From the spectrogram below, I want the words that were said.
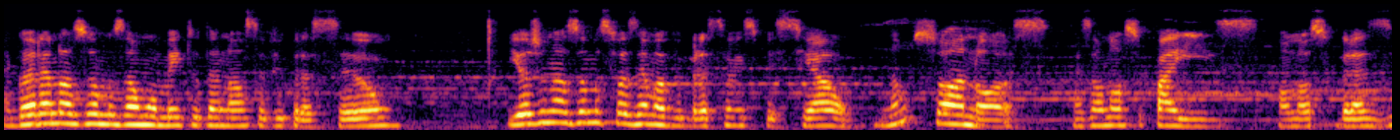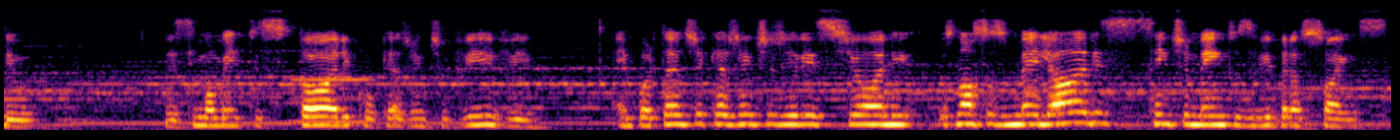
Agora nós vamos ao momento da nossa vibração. E hoje nós vamos fazer uma vibração especial, não só a nós, mas ao nosso país, ao nosso Brasil. Nesse momento histórico que a gente vive, é importante que a gente direcione os nossos melhores sentimentos e vibrações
